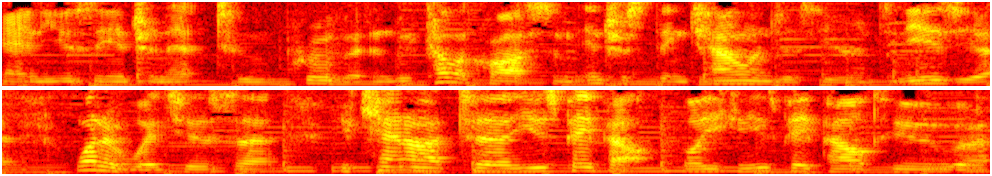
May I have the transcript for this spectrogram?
and use the internet to improve it. And we've come across some interesting challenges here in Tunisia, one of which is uh, you cannot uh, use PayPal. Well, you can use PayPal to uh,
